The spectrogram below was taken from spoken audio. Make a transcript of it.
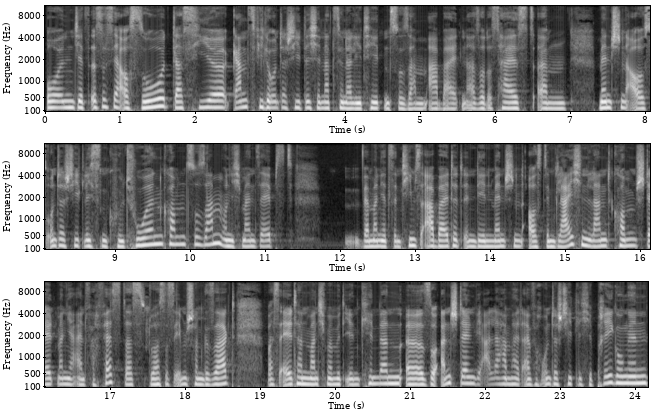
Und jetzt ist es ja auch so, dass hier ganz viele unterschiedliche Nationalitäten zusammenarbeiten. Also das heißt, ähm, Menschen aus unterschiedlichsten Kulturen kommen zusammen. Und ich meine, selbst wenn man jetzt in Teams arbeitet, in denen Menschen aus dem gleichen Land kommen, stellt man ja einfach fest, dass, du hast es eben schon gesagt, was Eltern manchmal mit ihren Kindern äh, so anstellen. Wir alle haben halt einfach unterschiedliche Prägungen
